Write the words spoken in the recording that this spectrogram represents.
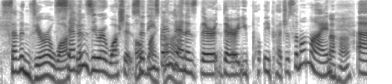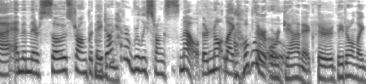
seven zero washes. Seven zero washes. Oh so these God. Uh-huh. bandanas, they're they're you, you purchase them online, uh and then they're so strong, but they don't have a really strong smell. They're not like. Mm-hmm. I hope they're organic. They're they don't like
